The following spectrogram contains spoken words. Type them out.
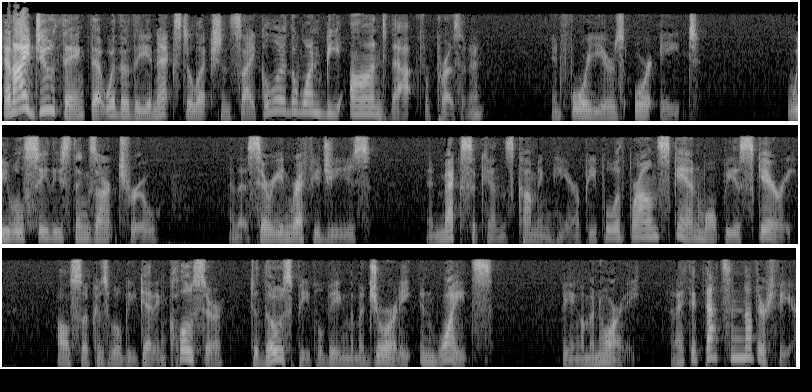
And I do think that whether the next election cycle or the one beyond that for president, in four years or eight, we will see these things aren't true, and that Syrian refugees and Mexicans coming here, people with brown skin, won't be as scary. Also, because we'll be getting closer to those people being the majority and whites being a minority. And I think that's another fear.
